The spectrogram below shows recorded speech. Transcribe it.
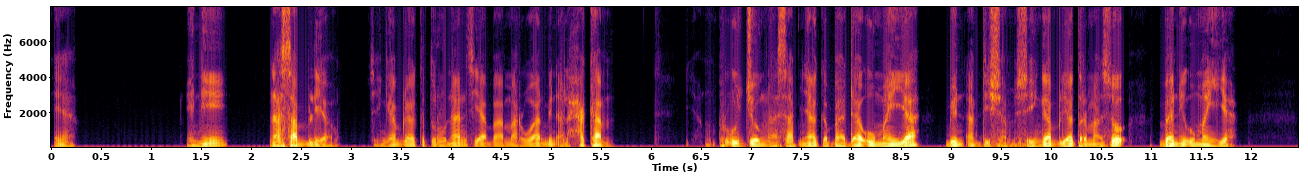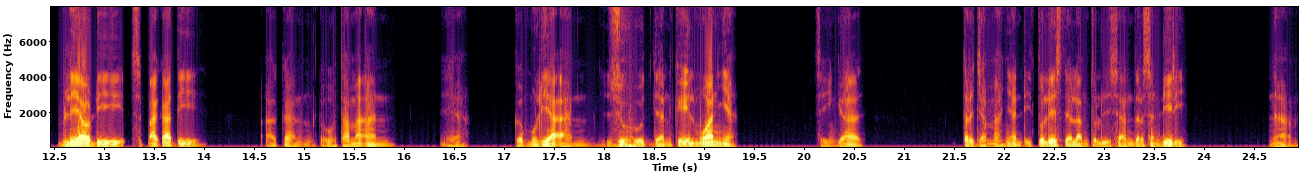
Ya. Ini nasab beliau. Sehingga beliau keturunan siapa? Marwan bin Al-Hakam. Yang berujung nasabnya kepada Umayyah bin Abdi Syams. Sehingga beliau termasuk Bani Umayyah. Beliau disepakati akan keutamaan, ya, kemuliaan, zuhud dan keilmuannya. Sehingga terjemahnya ditulis dalam tulisan tersendiri. Nah,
